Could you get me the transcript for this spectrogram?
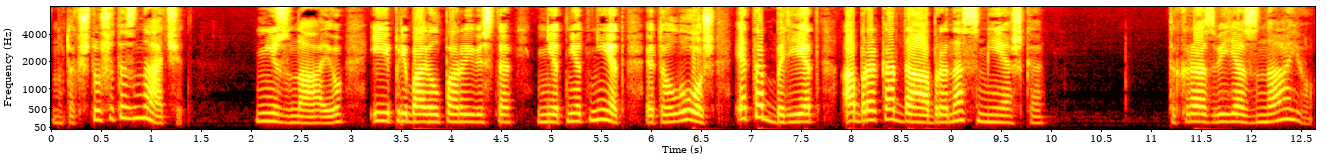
«Ну так что ж это значит?» «Не знаю», — и прибавил порывисто. «Нет, нет, нет, это ложь, это бред, абракадабра, насмешка». «Так разве я знаю?»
